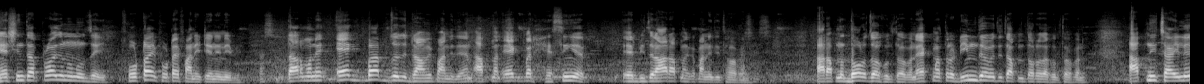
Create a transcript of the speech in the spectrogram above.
মেশিন তার প্রয়োজন অনুযায়ী ফোটায় ফোটায় পানি টেনে নেবে। তার মানে একবার যদি ড্রামে পানি দেন আপনার একবার হ্যাসিংয়ের এর ভিতরে আর আপনাকে পানি দিতে হবে না। আর আপনার দরজা খুলতে হবে না। একমাত্র ডিম দেওয়া দিতে আপনার দরজা খুলতে হবে না। আপনি চাইলে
